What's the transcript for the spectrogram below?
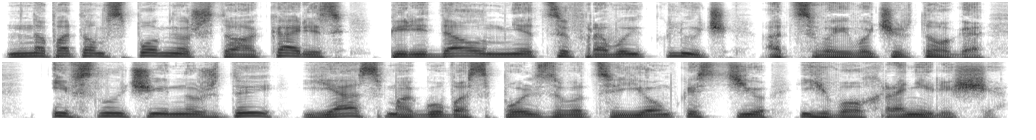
но потом вспомнил, что Акарис передал мне цифровой ключ от своего чертога, и в случае нужды я смогу воспользоваться емкостью его хранилища.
